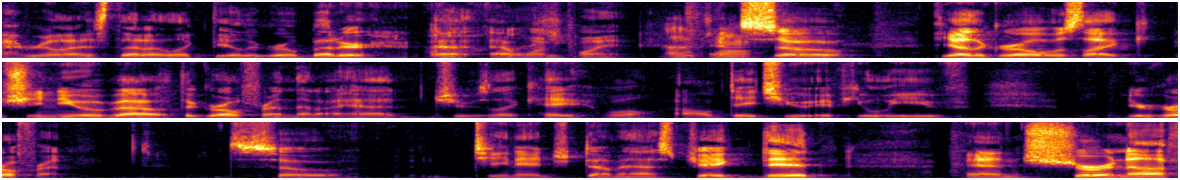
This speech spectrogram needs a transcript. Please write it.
I realized that I liked the other girl better at, Oh, at one point. Okay. And so the other girl was like, she knew about the girlfriend that I had. She was like, hey, well, I'll date you if you leave your girlfriend. So teenage dumbass Jake did. And sure enough,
